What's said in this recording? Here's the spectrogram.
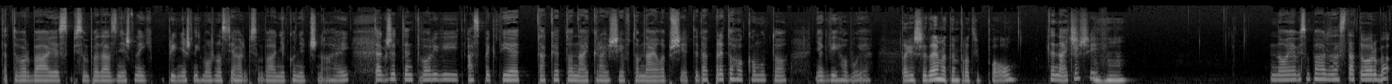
Tá tvorba je, by som povedala, z dnešných, pri dnešných možnostiach, až by som povedala, nekonečná, hej. Takže ten tvorivý aspekt je takéto najkrajšie, v tom najlepšie. Teda pre toho, komu to nejak vyhovuje. Tak ešte dajme ten protipol. Ten najťažší? Mm-hmm. No, ja by som povedala, že zase tá tvorba.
